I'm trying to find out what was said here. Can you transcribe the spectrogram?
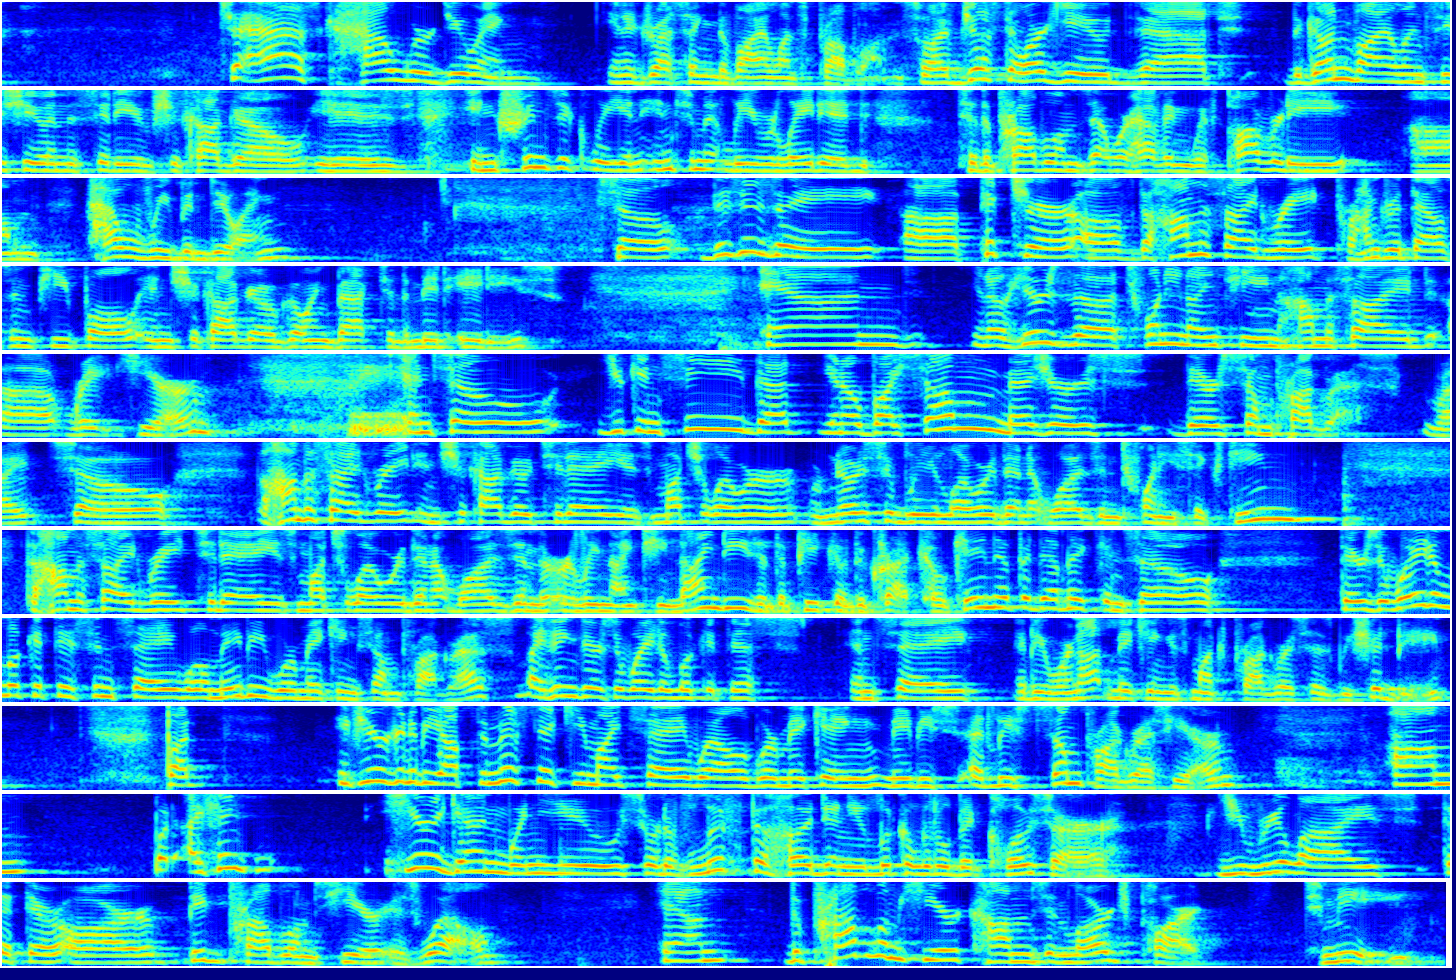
to ask how we're doing in addressing the violence problem. So I've just argued that the gun violence issue in the city of Chicago is intrinsically and intimately related to the problems that we're having with poverty. Um, how have we been doing? So this is a uh, picture of the homicide rate per 100,000 people in Chicago going back to the mid 80s. And you know, here's the 2019 homicide uh, rate here. And so you can see that, you know, by some measures, there's some progress, right? So The homicide rate in Chicago today is much lower, or noticeably lower than it was in 2016. The homicide rate today is much lower than it was in the early 1990s at the peak of the crack cocaine epidemic. And so there's a way to look at this and say, well, maybe we're making some progress. I think there's a way to look at this and say, maybe we're not making as much progress as we should be. But if you're going to be optimistic, you might say, well, we're making maybe at least some progress here. Um, but I think here again, when you sort of lift the hood and you look a little bit closer, you realize that there are big problems here as well. And the problem here comes in large part, to me,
